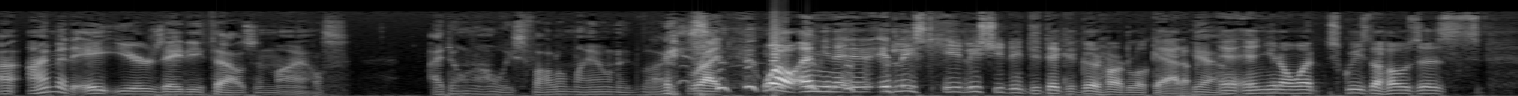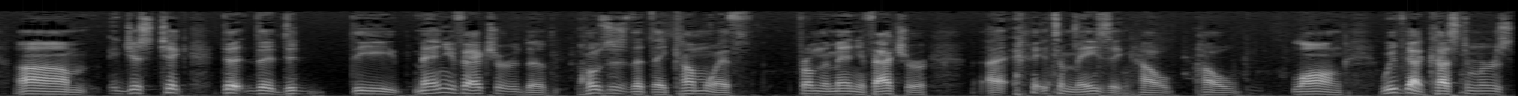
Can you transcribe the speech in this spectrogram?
Uh, I'm at eight years, eighty thousand miles. I don't always follow my own advice. right. Well, I mean, at, at least at least you need to take a good hard look at them. Yeah. And, and you know what? Squeeze the hoses. Um, just take the, the the the manufacturer the hoses that they come with from the manufacturer. Uh, it's amazing how how long. We've got customers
